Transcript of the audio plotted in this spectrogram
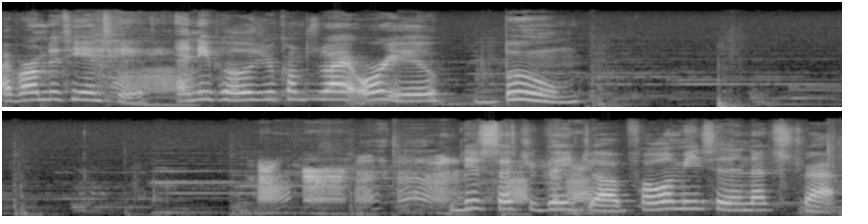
I've armed the TNT. If any pillager comes by or you, boom. You did such a great job. Follow me to the next trap.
